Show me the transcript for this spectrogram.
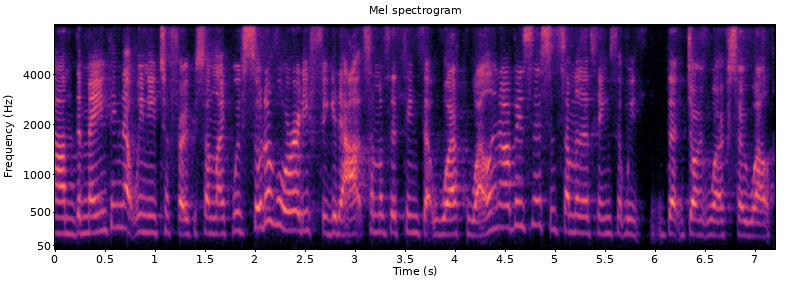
um, the main thing that we need to focus on like we've sort of already figured out some of the things that work well in our business and some of the things that we that don't work so well.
